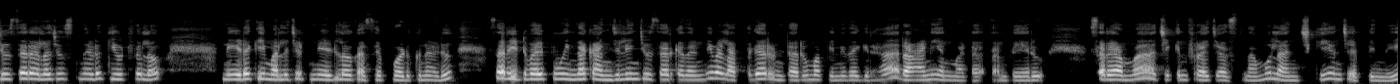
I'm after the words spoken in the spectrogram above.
చూసారా ఎలా చూస్తున్నాడో క్యూట్ ఫెలో. నీడకి మల్లె చెట్టు నీడలో కాసేపు పడుకున్నాడు. సార్ ఇటువైపు ఇందాక అంజలిని చూశారు కదండీ! వాళ్ళ అత్తగారు ఉంటారు మా పిన్ని దగ్గర. రాణి అనమాట తన పేరు. సరే అమ్మ చికెన్ ఫ్రై చేస్తున్నాము లంచ్‌కి అని చెప్పింది.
